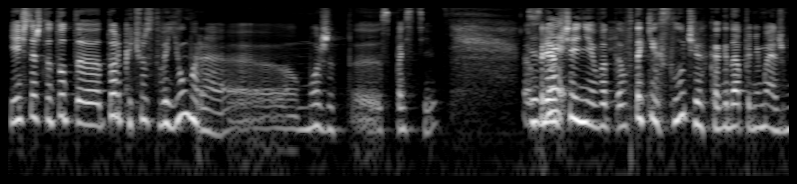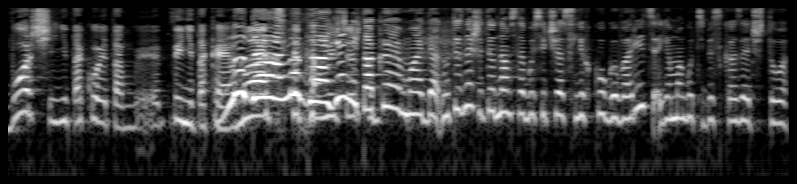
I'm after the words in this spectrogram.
Я считаю, что тут э, только чувство юмора э, может спасти. Ты при знаешь... общении вот в таких случаях, когда, понимаешь, борщ не такой, там, ты не такая ну мать. Да, ну да, я не такая мать, да. Ну ты знаешь, это нам с тобой сейчас легко говорить, а я могу тебе сказать, что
